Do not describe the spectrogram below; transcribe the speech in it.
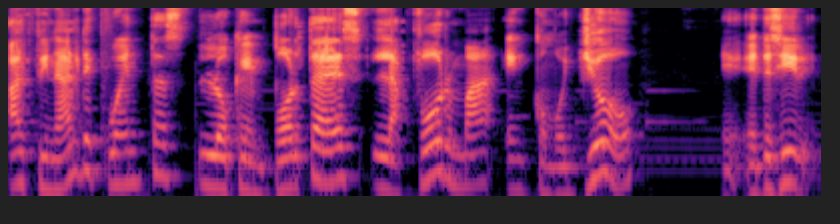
al final de cuentas lo que importa es la forma en como yo, es decir,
